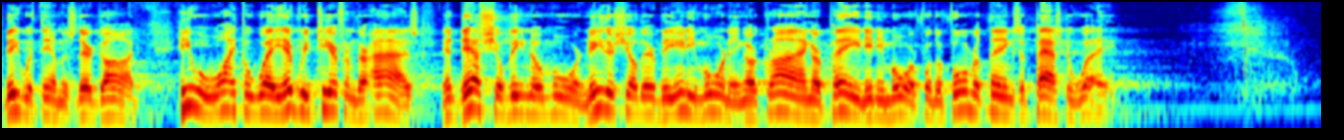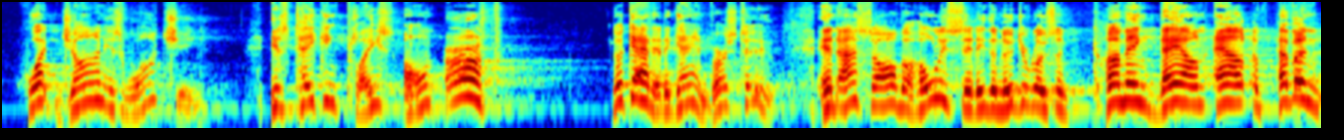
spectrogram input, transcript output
be with them as their God. He will wipe away every tear from their eyes, and death shall be no more. Neither shall there be any mourning, or crying, or pain any more, for the former things have passed away. What John is watching is taking place on earth. Look at it again, verse 2. And I saw the holy city, the New Jerusalem, coming down out of heaven.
